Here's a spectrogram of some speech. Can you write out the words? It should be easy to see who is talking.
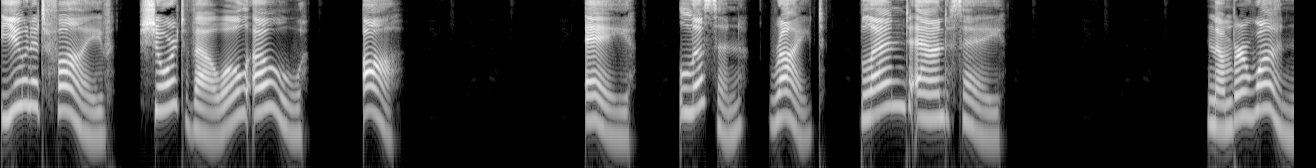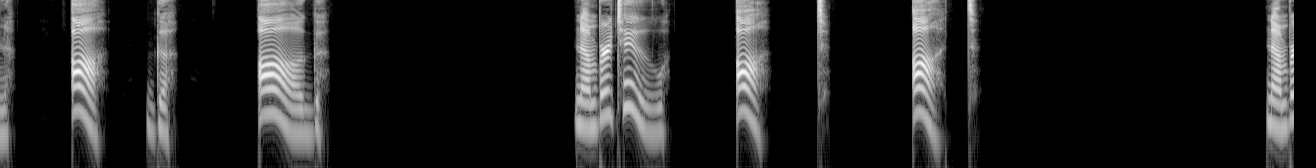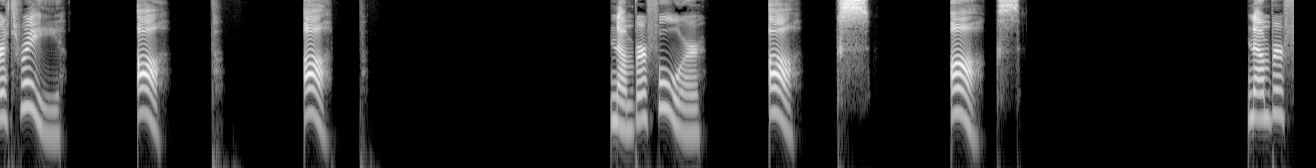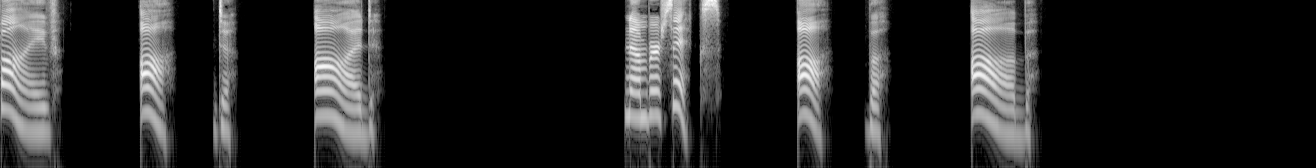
Speaker 1: Unit 5 Short Vowel O. Ah. A. Listen, write, blend, and say. Number 1. Og. Og. Number 2. Ot. Ought. Number 3. Up. Up. Number 4. Ox. Ox. Number 5. Odd. Odd. Number 6. Ob. Ob.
